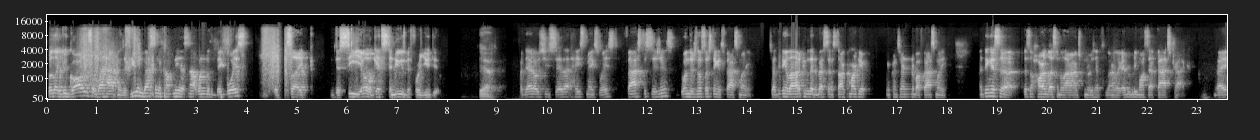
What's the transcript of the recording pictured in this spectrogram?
But, like, regardless of what happens, if you invest in a company that's not one of the big boys, it's like the CEO gets the news before you do. Yeah. My dad always used to say that haste makes waste. Fast decisions. One, there's no such thing as fast money. So I think a lot of people that invest in the stock market are concerned about fast money. I think it's a it's a hard lesson a lot of entrepreneurs have to learn. Like everybody wants that fast track, right?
